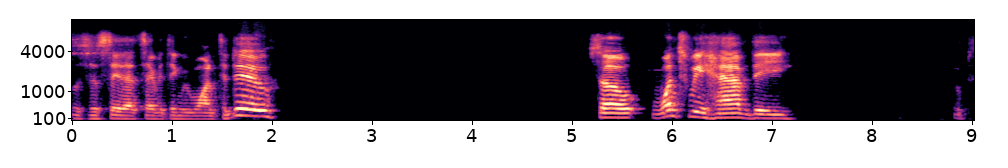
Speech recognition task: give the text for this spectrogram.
let's just say that's everything we wanted to do. So once we have the oops,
